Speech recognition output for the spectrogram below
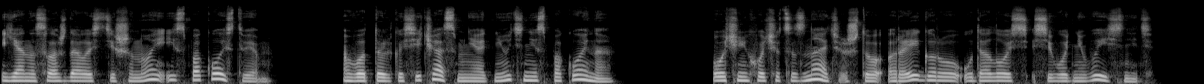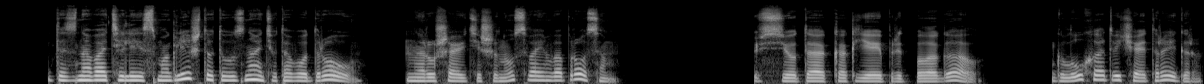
Я наслаждалась тишиной и спокойствием. Вот только сейчас мне отнюдь неспокойно. Очень хочется знать, что Рейгару удалось сегодня выяснить. Дознаватели смогли что-то узнать у того Дроу, Нарушаю тишину своим вопросом. «Все так, как я и предполагал», — глухо отвечает Рейгер.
